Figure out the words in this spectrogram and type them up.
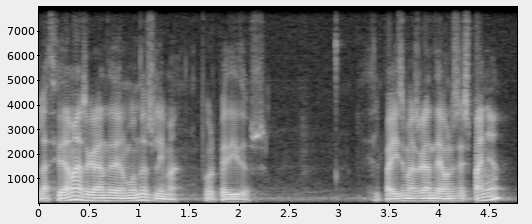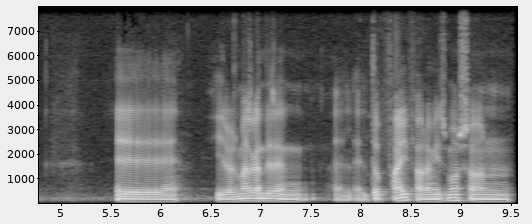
La ciudad más grande del mundo es Lima, por pedidos. El país más grande aún es España. eh, y los más grandes en el, el top 5 ahora mismo son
